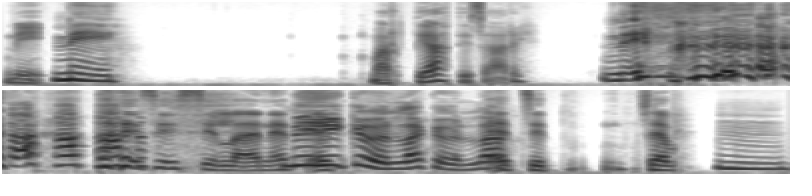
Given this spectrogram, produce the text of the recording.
niin, Niin. Martti Ahtisaari. Niin, tai siis sillä että niin et, kyllä, kyllä. et sit se, Mm.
